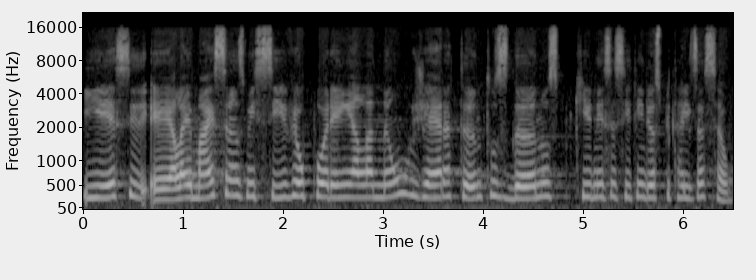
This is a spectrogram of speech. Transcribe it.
e esse, é, ela é mais transmissível, porém ela não gera tantos danos que necessitem de hospitalização.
